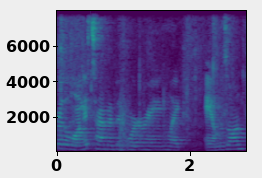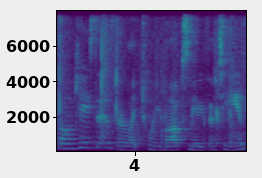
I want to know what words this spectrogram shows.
For the longest time, I've been ordering like Amazon phone cases. They're like 20 bucks, maybe 15.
